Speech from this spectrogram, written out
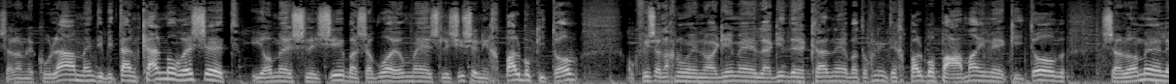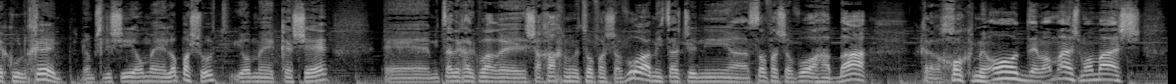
שלום לכולם, מנדי ביטן, כאן מורשת, יום אה, שלישי בשבוע, יום אה, שלישי שנכפל בו כי טוב, או כפי שאנחנו אה, נוהגים להגיד כאן בתוכנית, נכפל בו פעמיים כי טוב. שלום לכולכם, יום שלישי, יום לא פשוט, יום קשה. מצד אחד כבר שכחנו את סוף השבוע, מצד שני, סוף השבוע הבא רחוק מאוד, ממש ממש אה,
